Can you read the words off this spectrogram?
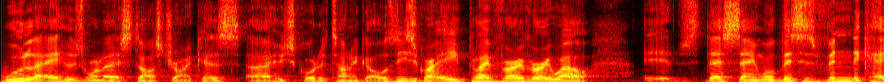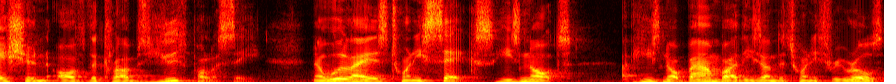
Wu Lei, who's one of their star strikers, uh, who scored a ton of goals. And he's a great. He played very, very well. It's, they're saying, well, this is vindication of the club's youth policy. Now, Wu Lei is 26. He's not he's not bound by these under 23 rules.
